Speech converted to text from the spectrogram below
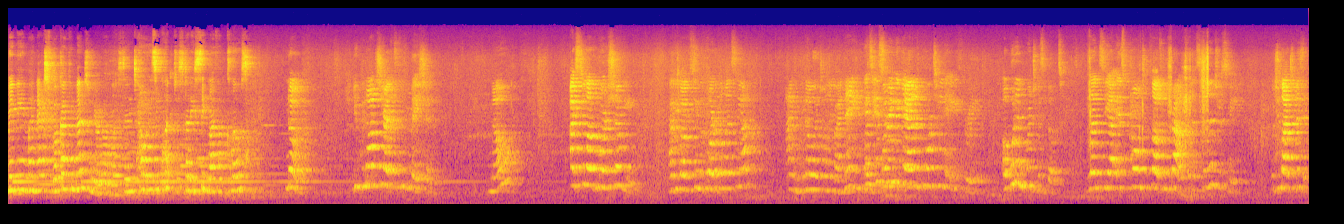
Maybe in my next book I can mention your Nautilus and how it is equipped to study sea life up close. No. You cannot share this information. No? I still have more to show you. Have you ever seen the port of Valencia? I know it only by name. Its history began in 1483. A wooden bridge was built. Valencia is prone to floods and droughts, and it still interests me. Would you like to visit?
